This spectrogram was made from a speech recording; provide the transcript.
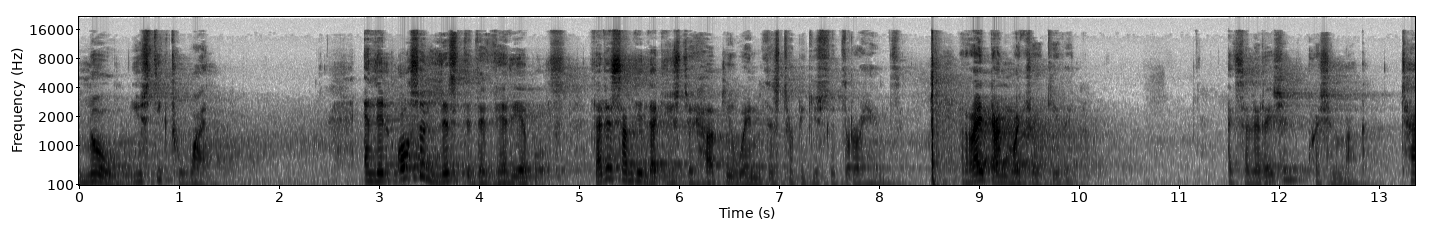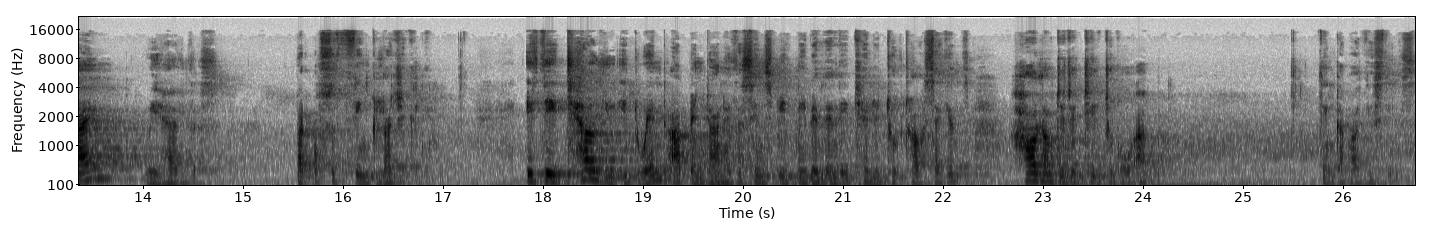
No, you stick to one. And then also list the variables. That is something that used to help me when this topic used to throw hands. Write down what you're given. Acceleration, question mark. Time, we have this but also think logically. If they tell you it went up and down at the same speed, maybe and then they tell you it took 12 seconds, how long did it take to go up? Think about these things.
